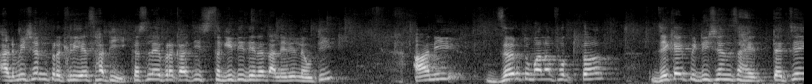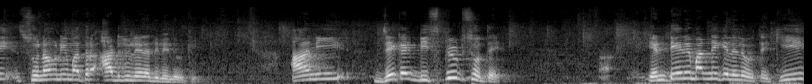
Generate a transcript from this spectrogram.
ॲडमिशन प्रक्रियेसाठी कसल्याही प्रकारची स्थगिती देण्यात आलेली नव्हती. आणि जर तुम्हाला फक्त जे काही पिटिशन्स आहेत त्याची सुनावणी मात्र आठ जुलैला दिलेली होती. आणि जे काही डिस्प्यूट्स होते एन टी एने मान्य केलेले होते की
